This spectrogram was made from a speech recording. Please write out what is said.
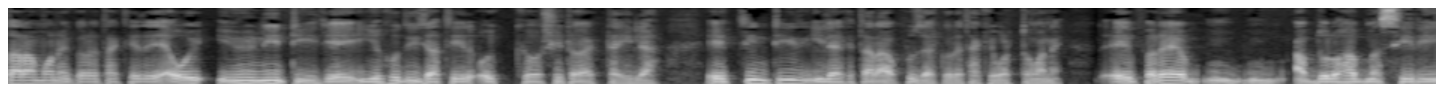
তারা মনে করে থাকে যে, ওই ইউনিটি, যে ইহুদি জাতির ঐক্য, সেটাও একটা ইলা। এই তিনটি ইলাকে তারা পূজা করে থাকে বর্তমানে। এরপরে আব্দুল ওহাব মাসিরি,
